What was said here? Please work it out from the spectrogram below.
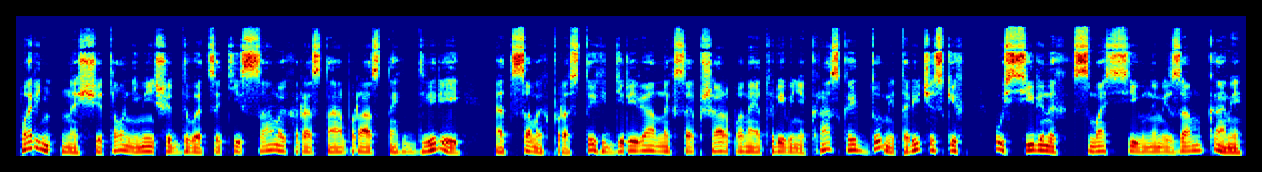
Парень насчитал не меньше 20 самых разнообразных дверей, от самых простых деревянных с обшарпанной от времени краской до металлических, усиленных с массивными замками.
